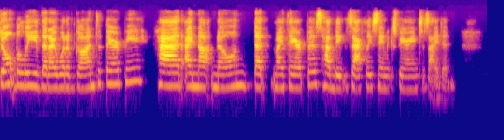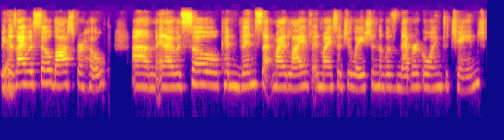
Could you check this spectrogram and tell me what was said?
don't believe that I would have gone to therapy had I not known that my therapist had the exactly same experience as I did because yeah. I was so lost for hope. Um, and I was so convinced that my life and my situation was never going to change.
